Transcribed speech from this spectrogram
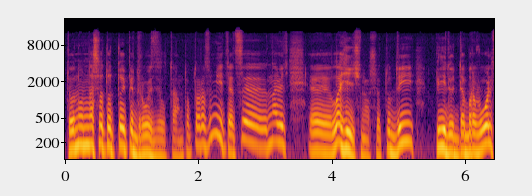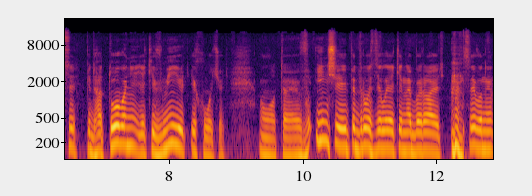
то ну на що тут той підрозділ там? Тобто розумієте, це навіть е, логічно, що туди підуть добровольці, підготовані, які вміють і хочуть. От. е, В інші підрозділи, які набирають, це вони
